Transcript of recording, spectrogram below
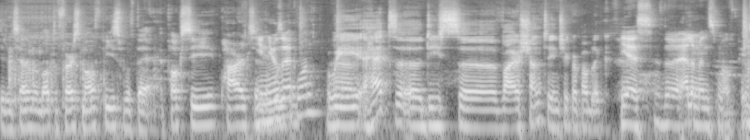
Did you tell him about the first mouthpiece with the epoxy part? You knew that one? We had uh, these uh, via Shanti in Czech Republic. Yes, the Elements mouthpiece.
